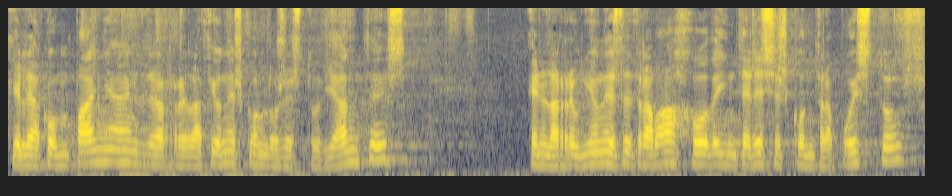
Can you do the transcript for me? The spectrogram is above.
que le acompaña en las relaciones con los estudiantes, en las reuniones de trabajo de intereses contrapuestos,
